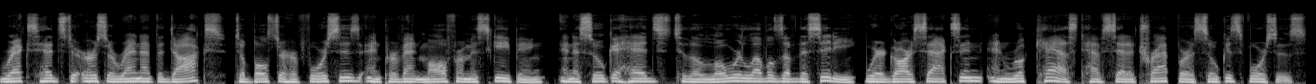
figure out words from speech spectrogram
Rex heads to Ursa Wren at the docks to bolster her forces and prevent Maul from escaping, and Ahsoka heads to the lower levels of the city where Gar Saxon and Rook Kast have set a trap for Ahsoka's forces.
